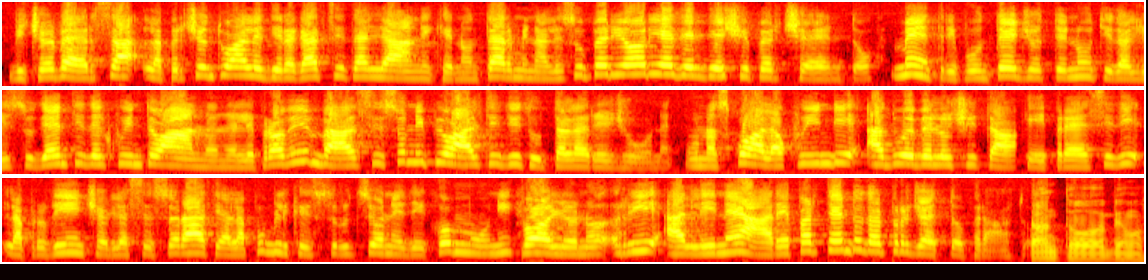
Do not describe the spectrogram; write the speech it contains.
Viceversa, la percentuale di ragazzi italiani che non termina le superiori è del 10%, mentre i punteggi ottenuti dagli studenti studenti del quinto anno nelle prove invalsi sono i più alti di tutta la regione. Una scuola quindi a due velocità che i presidi, la provincia e gli assessorati alla pubblica istruzione dei comuni vogliono riallineare partendo dal progetto Prato. Tanto abbiamo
